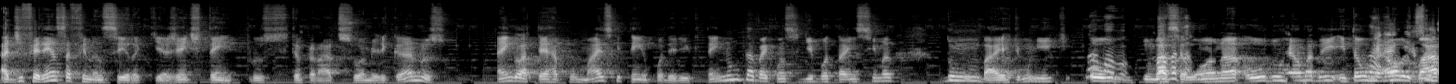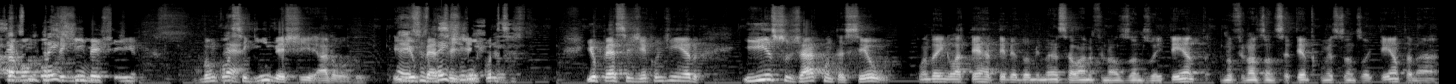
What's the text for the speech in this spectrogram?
A diferença financeira que a gente tem para os campeonatos sul-americanos, a Inglaterra, por mais que tenha o poderio que tem, nunca vai conseguir botar em cima de um Bayern de Munique, não, ou mas, de um Barcelona, ou do Real Madrid. Então o Real é, e o Barça vão conseguir investir. Vão conseguir é. investir, Haroldo. E, é, o PSG esses e o PSG com dinheiro. E isso já aconteceu quando a Inglaterra teve a dominância lá no final dos anos 80, no final dos anos 70, começo dos anos 80, na,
